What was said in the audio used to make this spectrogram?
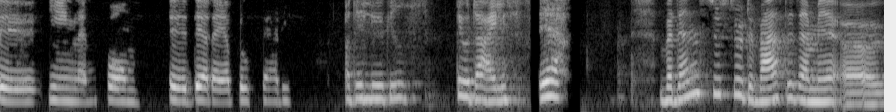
øh, i en eller anden form, øh, der da jeg blev færdig. Og det lykkedes. Det er jo dejligt. Ja. Hvordan synes du, det var det der med at,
